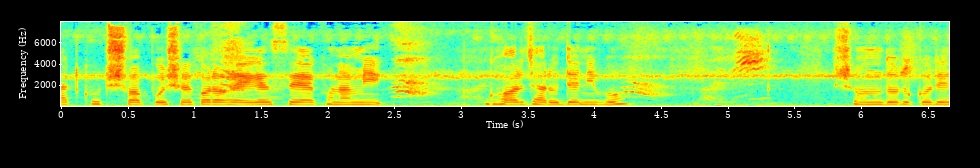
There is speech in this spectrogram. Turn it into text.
খাটখুট সব পরিষ্কার করা হয়ে গেছে। এখন আমি ঘর ঝাড়ু দিয়ে নিব। সুন্দর করে।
